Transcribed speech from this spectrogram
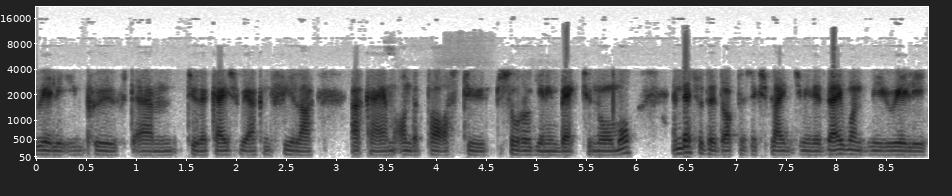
really improved um, to the case where I can feel like okay, I'm on the path to sort of getting back to normal, and that's what the doctors explained to me that they want me really,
